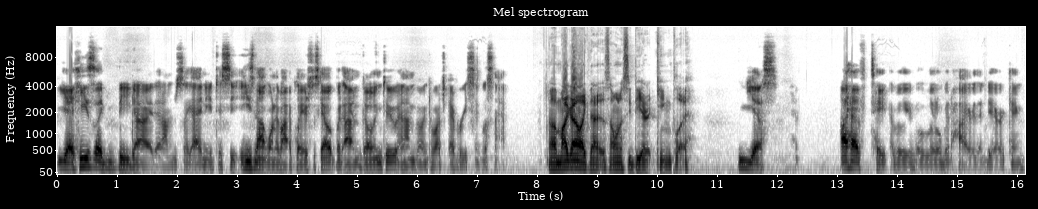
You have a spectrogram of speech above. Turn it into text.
yeah, he's like the guy that I'm just like I need to see. He's not one of my players to scout, but I'm going to, and I'm going to watch every single snap. Uh, my guy like that is I want to see D'Eriq King play. Yes, I have Tate, I believe, a little bit higher than D'Eriq King.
